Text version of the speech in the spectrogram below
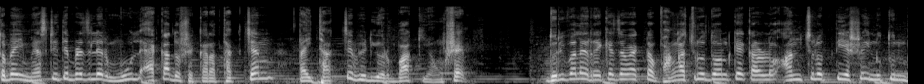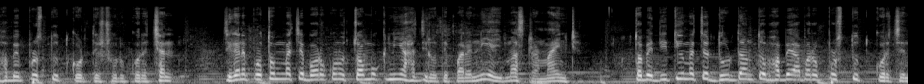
তবে এই ম্যাচটিতে ব্রাজিলের মূল একাদশে কারা থাকছেন, তাই থাকছে ভিডিওর বাকি অংশে। দরিবালে রেখে যাওয়া একটা ভাঙাচুরো দলকে কার্লো আঞ্চলত্তি এসেই নতুনভাবে প্রস্তুত করতে শুরু করেছেন, যেখানে প্রথম ম্যাচে বড় কোনো চমক নিয়ে হাজির হতে পারেননি এই মাস্টার মাইন্ড তবে দ্বিতীয় ম্যাচে দুর্দান্তভাবে আবারও প্রস্তুত করেছেন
